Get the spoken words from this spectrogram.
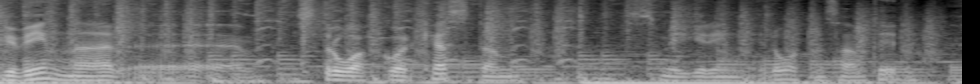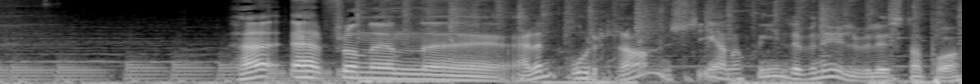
smyger vi eh, in när stråkorkestern smyger in i låten samtidigt. Här är från en, eh, är det en orange genomskinlig vinyl vi lyssnar på?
